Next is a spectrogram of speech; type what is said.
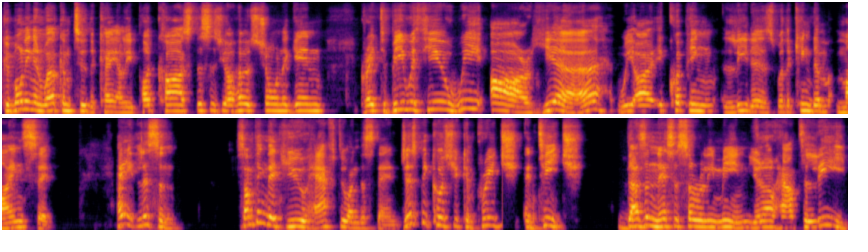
Good morning and welcome to the KLE podcast. This is your host, Sean, again. Great to be with you. We are here. We are equipping leaders with a kingdom mindset. Hey, listen, something that you have to understand just because you can preach and teach doesn't necessarily mean you know how to lead.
